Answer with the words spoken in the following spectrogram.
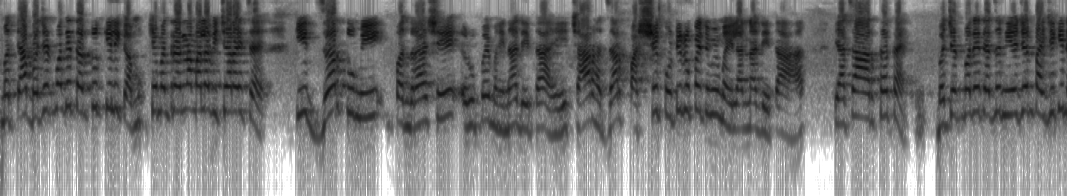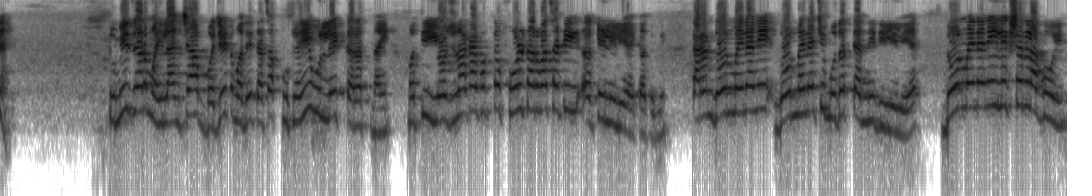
मग त्या बजेटमध्ये तरतूद केली का? मुख्यमंत्र्यांना मला विचारायचं आहे की जर तुम्ही पंधराशे रुपये महिना देता आहे चार हजार पाचशे कोटी रुपये तुम्ही महिलांना देता आहात याचा अर्थ काय? बजेटमध्ये त्याचं नियोजन पाहिजे की नाही? तुम्ही जर महिलांच्या बजेटमध्ये त्याचा कुठेही उल्लेख करत नाही मग ती योजना काय फक्त फोल ठरवासाठी केलेली आहे का तुम्ही? कारण दोन महिन्यांनी दोन महिन्याची मुदत त्यांनी दिलेली आहे. दोन महिन्यांनी इलेक्शन लागू होईल.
